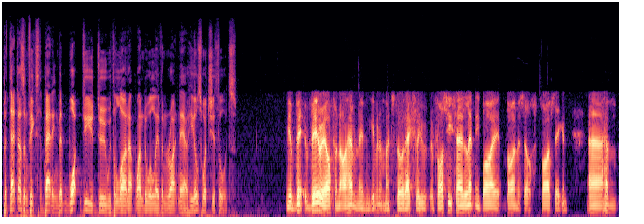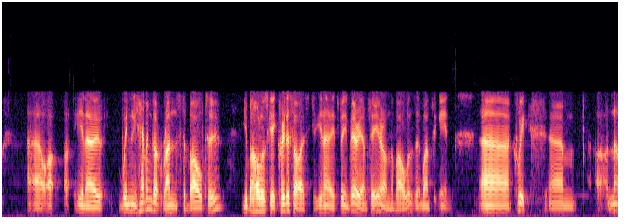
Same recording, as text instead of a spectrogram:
But that doesn't fix the batting. But what do you do with the lineup 1 to 11 right now, Heels? What's your thoughts? Yeah, very often I haven't even given it much thought actually, Vossi. So let me buy buy myself five seconds. Um, uh, you know, when you haven't got runs to bowl to, your bowlers get criticised. You know, it's been very unfair on the bowlers. And once again, uh, quick. Um, no,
